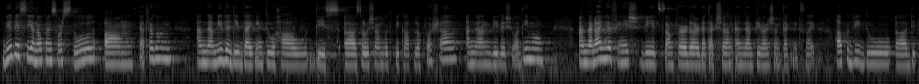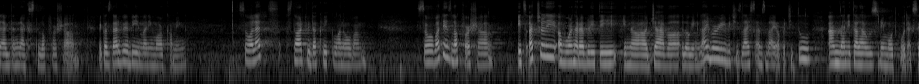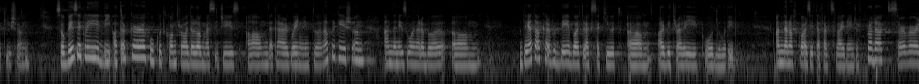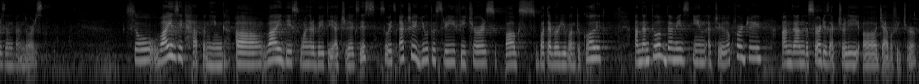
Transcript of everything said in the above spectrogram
We will see an open source tool, um, Tetragon, and then we will deep dive into how this uh, solution would pick up Log4Shell, and then we will show a demo. And then I will finish with some further detection and then prevention techniques, like how could we do uh, detect the next Log4Shell, because there will be many more coming. So let's start with a quick 101. So what is Log4Shell? It's actually a vulnerability in a Java logging library, which is licensed by Apache 2, and then it allows remote code execution. So basically, the attacker who could control the log messages um, that are going into an application and then is vulnerable, um, the attacker would be able to execute um, arbitrary code loaded. And then, of course, it affects a wide range of products, servers, and vendors. So why is it happening? Uh, why this vulnerability actually exists? So it's actually due to three features, bugs, whatever you want to call it. And then two of them is in actually Log4j, and then the third is actually a Java feature.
